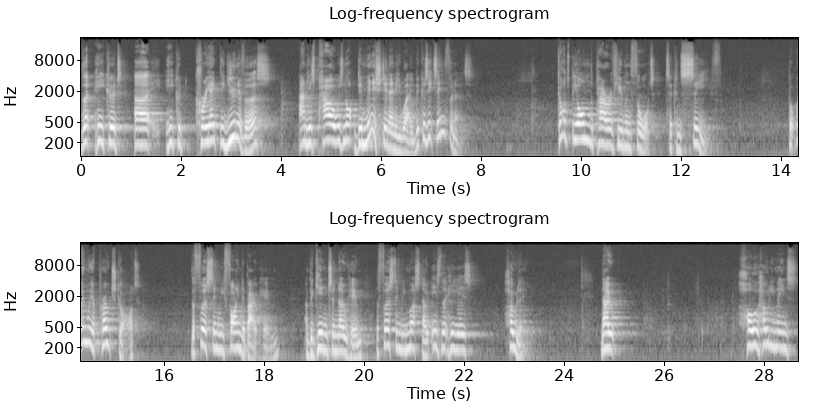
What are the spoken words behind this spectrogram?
that He could, uh, he could create the universe and his power was not diminished in any way because it's infinite. God's beyond the power of human thought to conceive. But when we approach God, the first thing we find about him and begin to know him, the first thing we must know is that he is holy. Now, holy means,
